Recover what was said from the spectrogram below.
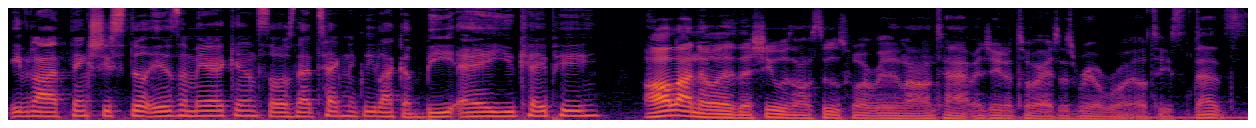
Even though I think she still is American, so is that technically like a BA UKP? All I know is that she was on Suits for a really long time, and Gina Torres is real royalty. So that's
